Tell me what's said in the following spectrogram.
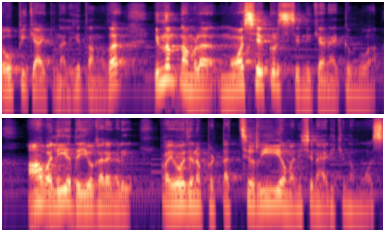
ടോപ്പിക്കായിട്ട് നൽകി തന്നത്. ഇന്നും നമ്മൾ മോശയെക്കുറിച്ച് ചിന്തിക്കാനായിട്ട് പോവുക ആ വലിയ ദൈവകരങ്ങളിൽ പ്രയോജനപ്പെട്ട ചെറിയ മനുഷ്യനായിരിക്കുന്ന മോശ.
